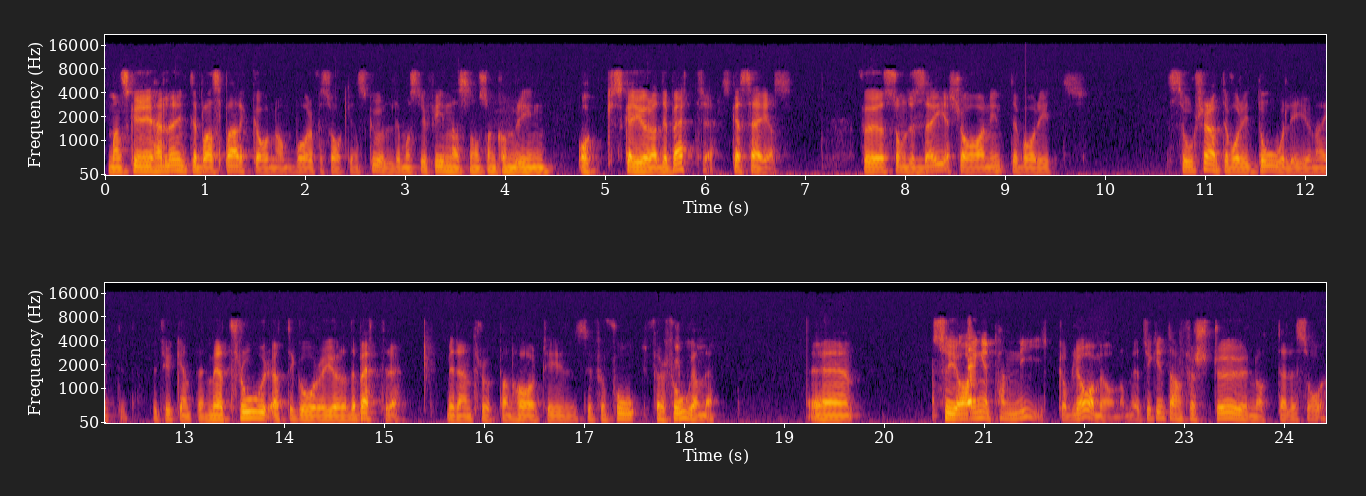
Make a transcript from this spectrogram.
Man ska ju heller inte bara sparka honom bara för sakens skull. Det måste ju finnas någon som kommer in och ska göra det bättre, ska sägas. För som du mm. säger så har han inte varit... Solskjaer har inte varit dålig i United. Det tycker jag inte. Men jag tror att det går att göra det bättre med den trupp han har till sitt förfo förfogande. Eh, så jag har ingen panik att bli av med honom. Jag tycker inte han förstör något eller så.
